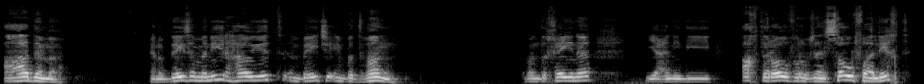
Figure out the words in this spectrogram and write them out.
ademen. En op deze manier hou je het een beetje in bedwang. Want degene yani die achterover op zijn sofa ligt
